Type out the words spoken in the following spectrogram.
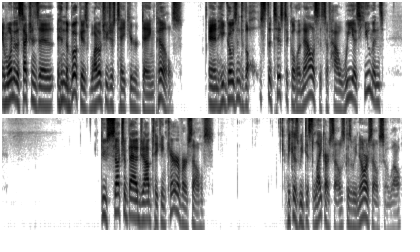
And one of the sections in the book is why don't you just take your dang pills? And he goes into the whole statistical analysis of how we as humans do such a bad job taking care of ourselves because we dislike ourselves because we know ourselves so well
